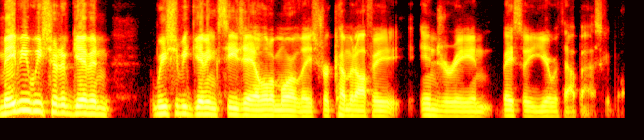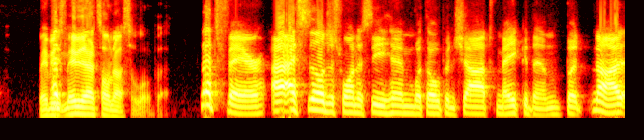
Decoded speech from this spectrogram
Maybe we should have given we should be giving CJ a little more leash for coming off a injury and basically a year without basketball. Maybe That's- maybe that's on us a little bit. That's fair. I, I still just want to see him with open shots make them, but no, I,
